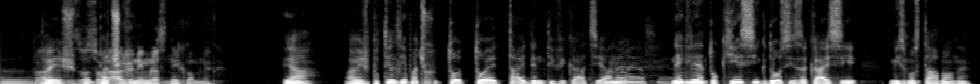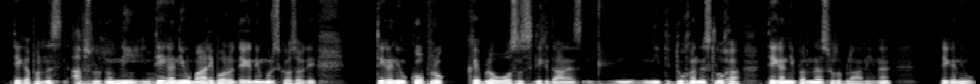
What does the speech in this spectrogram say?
uh, a veš, z pa, pač, osovraženim lastnikom. Ne. ja, a veš, pa te ljudje pač, to, to je ta identifikacija. Ne, Ja, ja, saj, ja. ne glede na to, kje si, kdo si, zakaj si, mi smo s tabo. Ne? Tega pri nas absolutno ni. In tega ni v Mariboru, tega ni v Murski osobiti, tega ni v Kopru, ki je bilo v 80-ih danes, niti duha ne sluha, tega ni pri nas v Ljubljani, ne? tega ni v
